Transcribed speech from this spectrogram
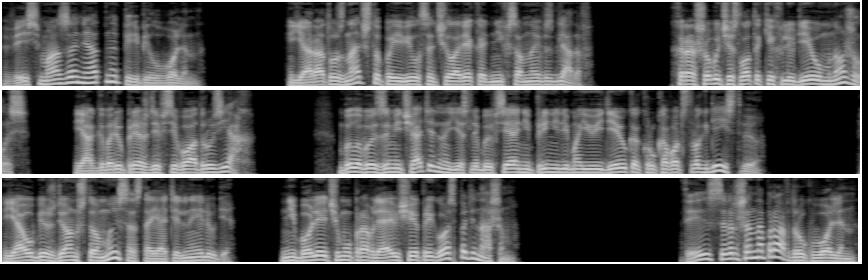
«Весьма занятно», — перебил Волин. «Я рад узнать, что появился человек одних со мной взглядов. Хорошо бы число таких людей умножилось. Я говорю прежде всего о друзьях. Было бы замечательно, если бы все они приняли мою идею как руководство к действию. Я убежден, что мы, состоятельные люди, не более чем управляющие при Господе нашем». «Ты совершенно прав, друг Воллин»,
